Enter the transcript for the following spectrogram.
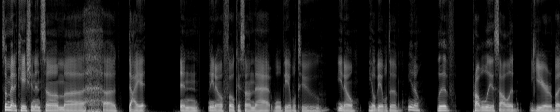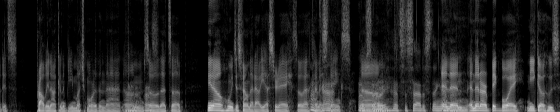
some medication and some uh, uh, diet, and you know, focus on that. We'll be able to, you know, he'll be able to, you know, live probably a solid year, but it's probably not going to be much more than that. Um, so that's a, you know, we just found that out yesterday, so that Oh, kind of stinks. I'm Um, sorry. That's the saddest thing ever. and then and then our big boy Nico, who's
